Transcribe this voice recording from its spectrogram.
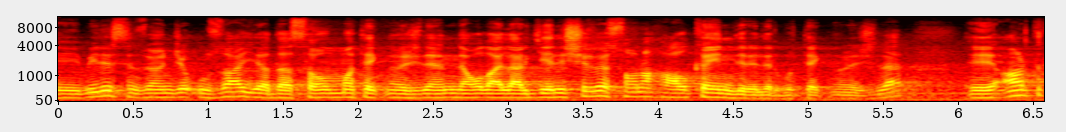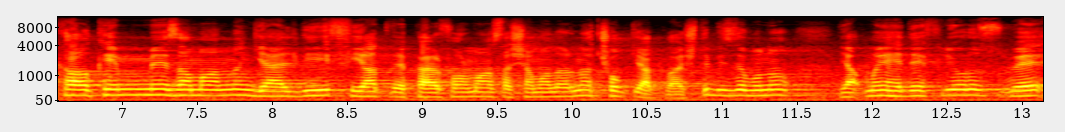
E, bilirsiniz önce uzay ya da savunma teknolojilerinde olaylar gelişir ve sonra halka indirilir bu teknolojiler. E, artık halka inme zamanının geldiği fiyat ve performans aşamalarına çok yaklaştı. Biz de bunu yapmayı hedefliyoruz ve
